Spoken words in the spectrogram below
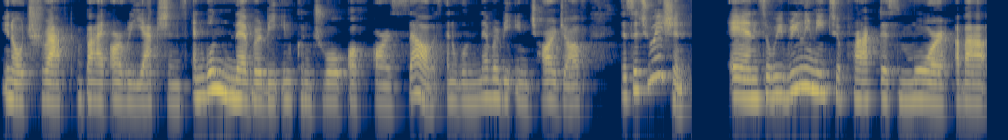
you know, trapped by our reactions and we'll never be in control of ourselves and we'll never be in charge of the situation. And so we really need to practice more about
